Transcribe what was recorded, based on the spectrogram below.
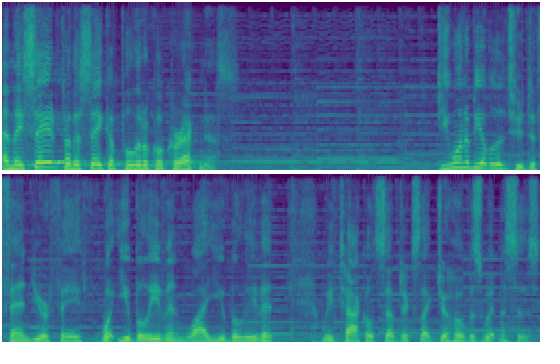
and they say it for the sake of political correctness. Do you want to be able to defend your faith, what you believe in, why you believe it? We've tackled subjects like Jehovah's Witnesses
